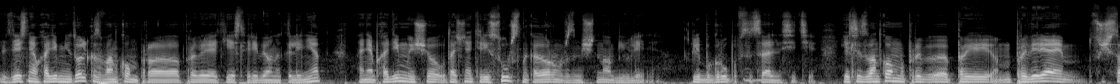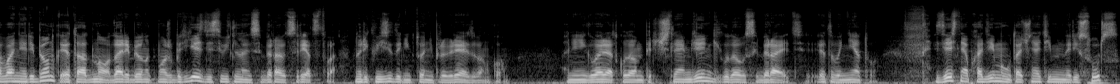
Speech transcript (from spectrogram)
Здесь необходимо не только звонком про проверять, есть ли ребенок или нет, а необходимо еще уточнять ресурс, на котором размещено объявление, либо группа в социальной сети. Если звонком мы про про проверяем существование ребенка, это одно. Да, ребенок, может быть, есть, действительно они собирают средства, но реквизиты никто не проверяет звонком. Они не говорят, куда мы перечисляем деньги, куда вы собираете. Этого нету. Здесь необходимо уточнять именно ресурс,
